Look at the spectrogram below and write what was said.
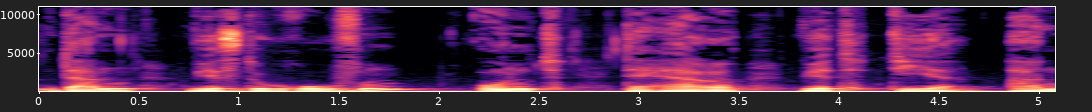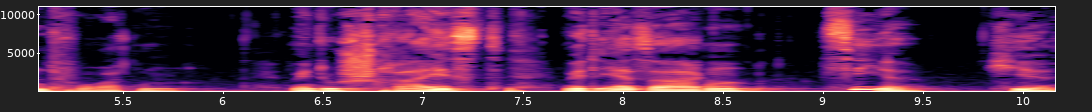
Dann wirst du rufen und der Herr wird dir antworten. Wenn du schreist, wird er sagen, siehe, hier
